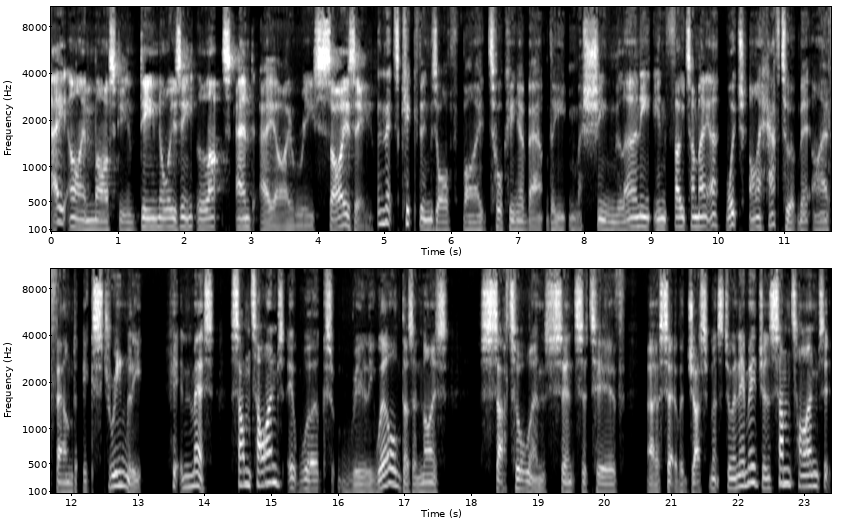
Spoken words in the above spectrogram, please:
AI masking, denoising, LUTs, and AI resizing. And let's kick things off by talking about the machine learning in Photomator, which I have to admit I have found extremely hit and miss. Sometimes it works really well, does a nice, subtle, and sensitive uh, set of adjustments to an image, and sometimes it,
